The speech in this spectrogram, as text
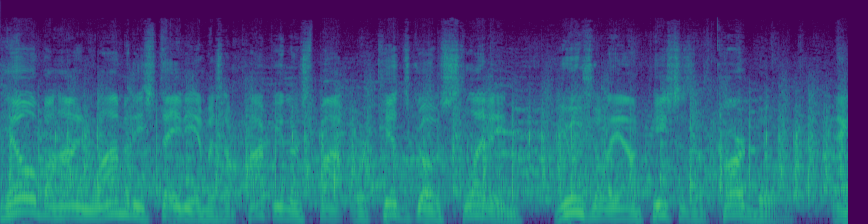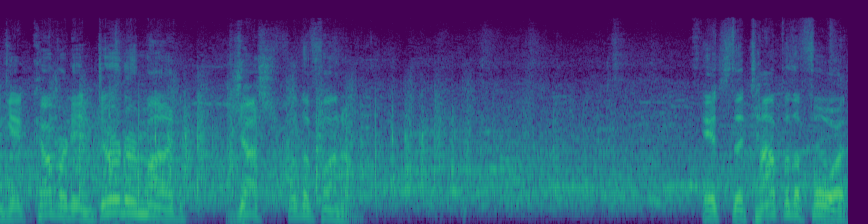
The hill behind Lamade Stadium is a popular spot where kids go sledding, usually on pieces of cardboard, and get covered in dirt or mud just for the fun of it. It's the top of the fourth.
